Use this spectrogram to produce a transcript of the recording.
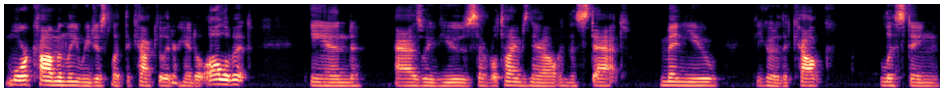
More commonly, we just let the calculator handle all of it, and as we've used several times now in the stat menu, if you go to the calc listing,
